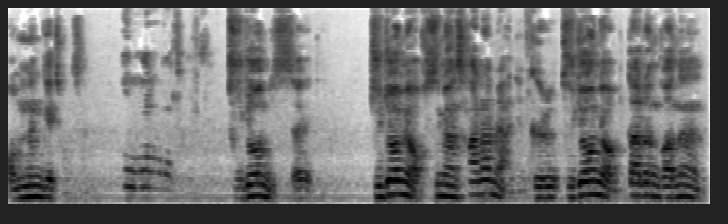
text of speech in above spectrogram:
없는 게 정상이야? 있는 게 정상. 두려움이 있어야 돼. 두려움이 없으면 사람이 아니야. 그 두려움이 없다는 거는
